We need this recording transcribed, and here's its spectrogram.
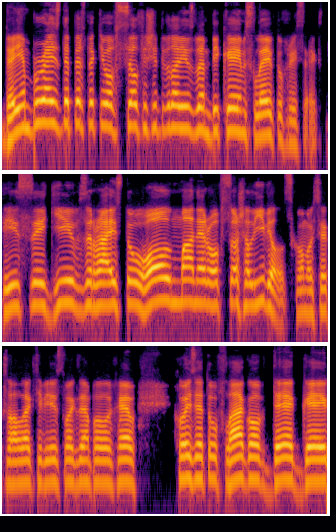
They embraced the perspective of selfish individualism and became slave to free sex. This uh, gives rise to all manner of social evils. Homosexual activists, for example, have hoisted a flag of the gay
